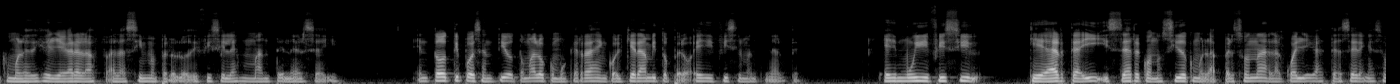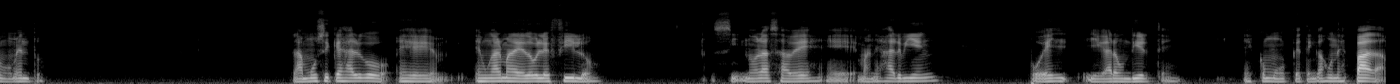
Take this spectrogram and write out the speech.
como les dije, llegar a la, a la cima, pero lo difícil es mantenerse ahí. En todo tipo de sentido, tomarlo como querrás en cualquier ámbito, pero es difícil mantenerte. Es muy difícil quedarte ahí y ser reconocido como la persona a la cual llegaste a ser en ese momento. La música es algo, eh, es un arma de doble filo. Si no la sabes eh, manejar bien, puedes llegar a hundirte. Es como que tengas una espada,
